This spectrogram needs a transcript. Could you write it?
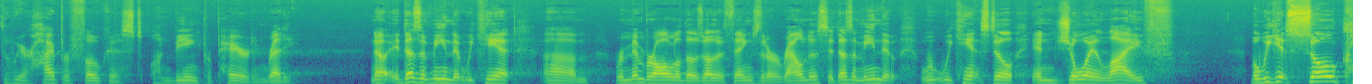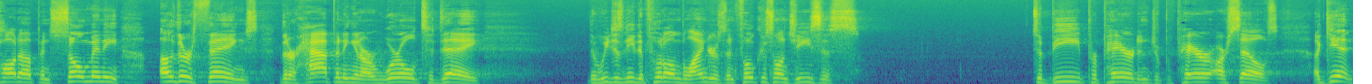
that we are hyper focused on being prepared and ready. Now, it doesn't mean that we can't um, remember all of those other things that are around us. It doesn't mean that we can't still enjoy life. But we get so caught up in so many other things that are happening in our world today that we just need to put on blinders and focus on Jesus to be prepared and to prepare ourselves Again,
